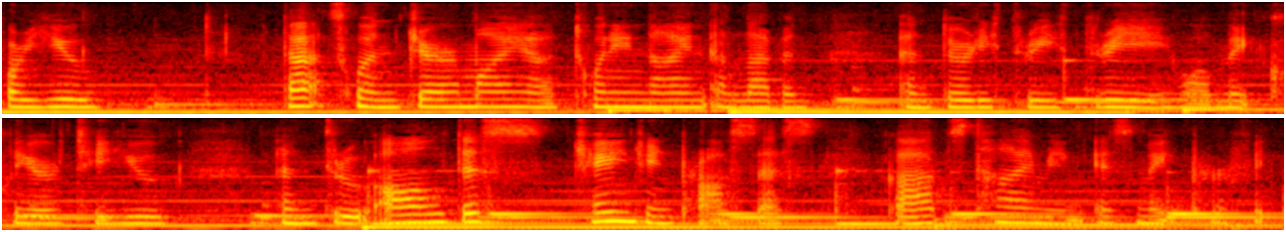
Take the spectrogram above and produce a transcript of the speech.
for you. That's when Jeremiah 29:11 and 33:3 will make clear to you. And through all this changing process, God's timing is made perfect.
